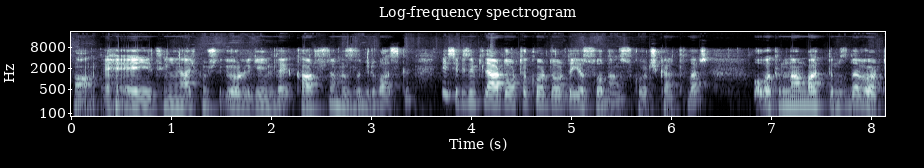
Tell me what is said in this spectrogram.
Tamam. E yeteneğini açmıştık. Early game'de kartuştan hızlı bir baskın. Neyse bizimkiler de orta koridorda Yasuo'dan skor çıkarttılar. O bakımdan baktığımızda Word.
